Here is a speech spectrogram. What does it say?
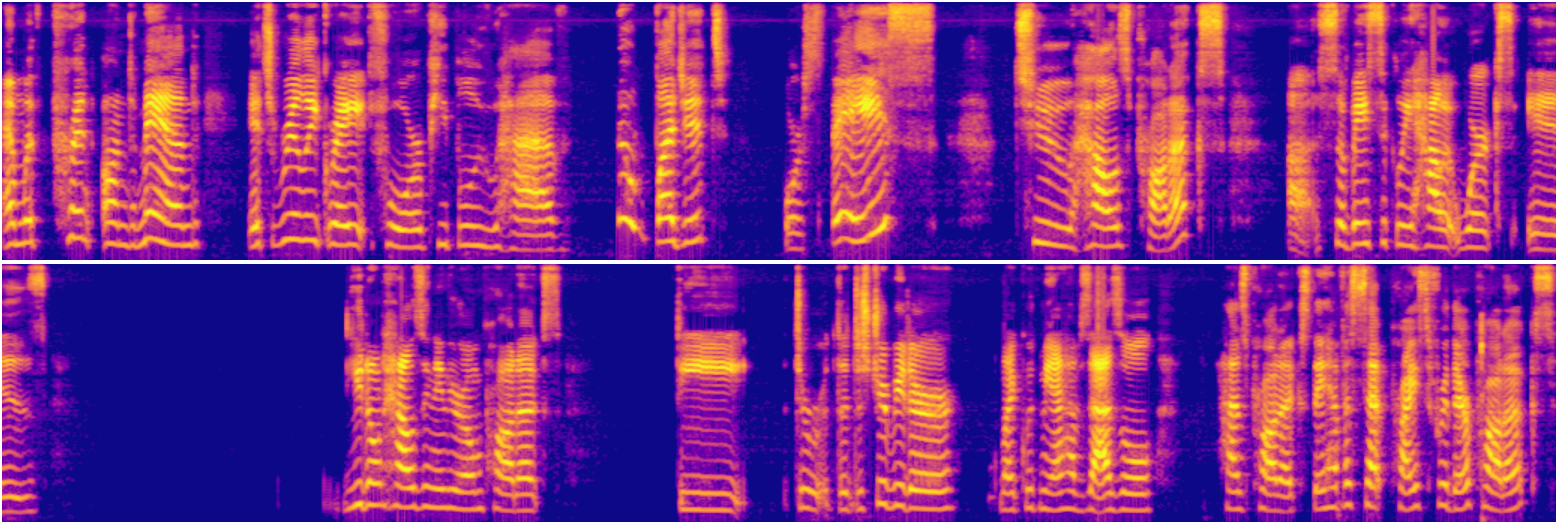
And with print on demand, it's really great for people who have no budget or space to house products. Uh, so basically how it works is you don't house any of your own products. The, the distributor, like with me, I have Zazzle, has products. They have a set price for their products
